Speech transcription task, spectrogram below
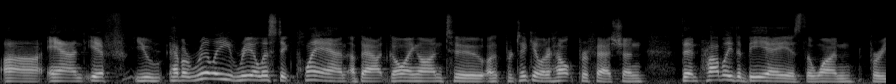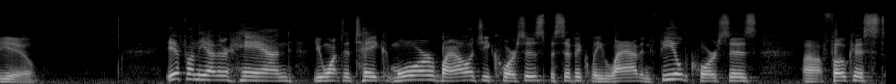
uh, and if you have a really realistic plan about going on to a particular health profession, then probably the BA is the one for you. If, on the other hand, you want to take more biology courses, specifically lab and field courses, uh, focused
